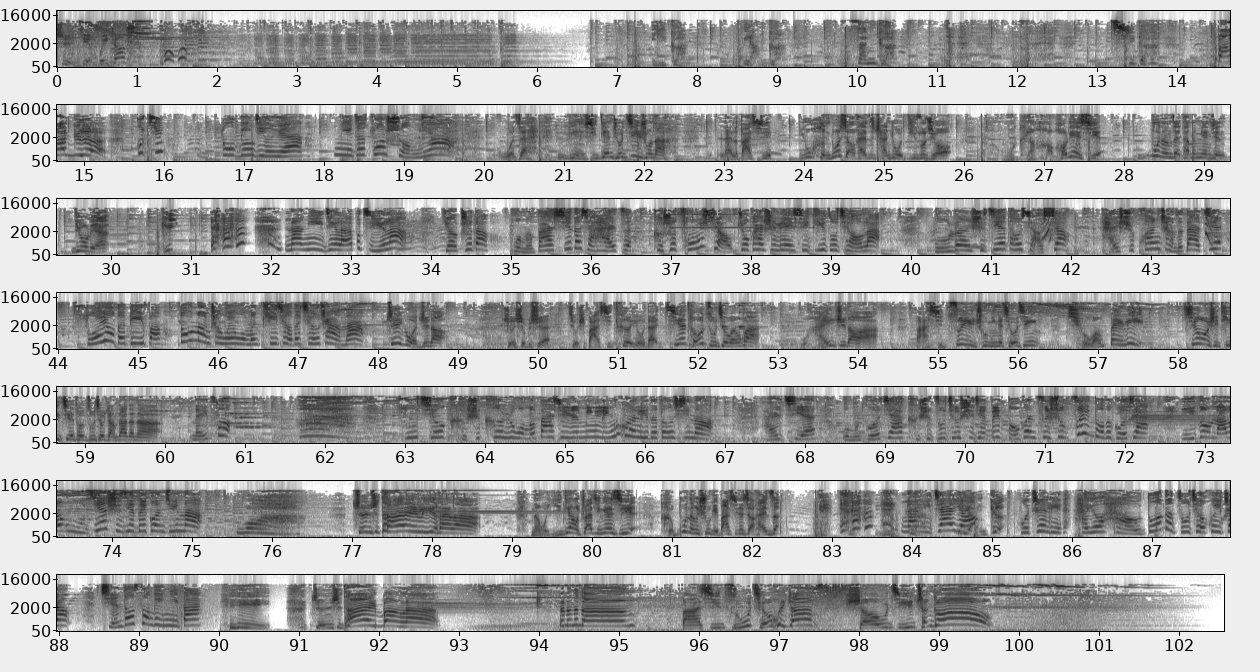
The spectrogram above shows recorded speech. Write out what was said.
世界徽章。一个，两个，三个，七个，八个。我去，杜宾警员，你在做什么呀？我在练习颠球技术呢。来了巴西，有很多小孩子缠着我踢足球，我可要好好练习，不能在他们面前丢脸。嘿，那你已经来不及了。要知道，我们巴西的小孩子可是从小就开始练习踢足球了。无论是街头小巷，还是宽敞的大街，所有的地方都能成为我们踢球的球场呢。这个我知道。这是不是就是巴西特有的街头足球文化？我还知道啊，巴西最出名的球星球王贝利，就是踢街头足球长大的呢。没错，啊，足球可是刻入我们巴西人民灵魂里的东西呢。而且我们国家可是足球世界杯夺冠次数最多的国家，一共拿了五届世界杯冠军呢。哇，真是太厉害了！那我一定要抓紧练习，可不能输给巴西的小孩子。那你加油！两个，我这里还有好多的足球徽章，全都送给你吧。嘿嘿，真是太棒了！当当当当，巴西足球徽章收集成功。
